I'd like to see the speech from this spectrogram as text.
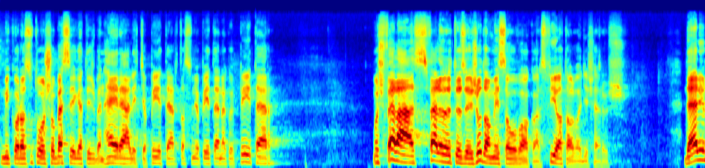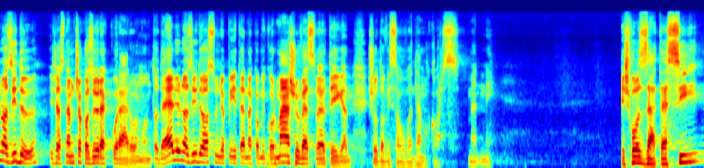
mikor az utolsó beszélgetésben helyreállítja Pétert, azt mondja Péternek, hogy Péter, most felállsz, felöltöző, és odamész, ahova akarsz. Fiatal vagy és erős. De eljön az idő, és ezt nem csak az öregkoráról mondta, de eljön az idő, azt mondja Péternek, amikor más vesz fel téged, és oda vissza, ahova nem akarsz menni. És hozzáteszi,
